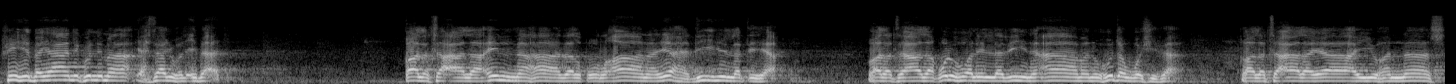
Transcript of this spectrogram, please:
فيه بيان كل ما يحتاجه العباد. قال تعالى إن هذا القرآن يهدي للتي هي قال تعالى قل هو للذين آمنوا هدى وشفاء. قال تعالى يا أيها الناس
